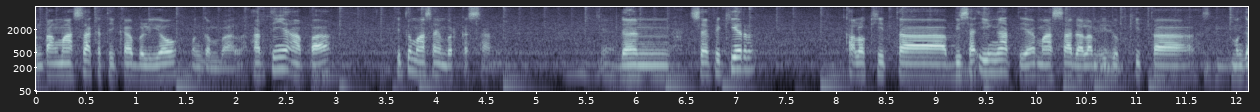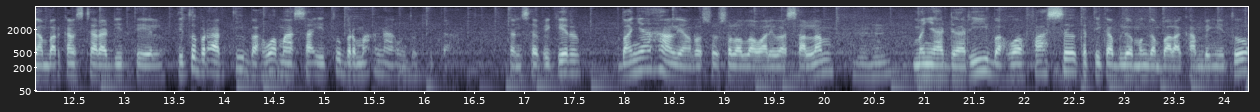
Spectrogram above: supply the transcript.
tentang masa ketika beliau menggembala. Artinya apa? Itu masa yang berkesan. Ya, Dan saya pikir kalau kita bisa ingat ya masa dalam hidup kita menggambarkan secara detail, itu berarti bahwa masa itu bermakna untuk kita. Dan saya pikir banyak hal yang Rasul Shallallahu Alaihi Wasallam menyadari bahwa fase ketika beliau menggembala kambing itu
